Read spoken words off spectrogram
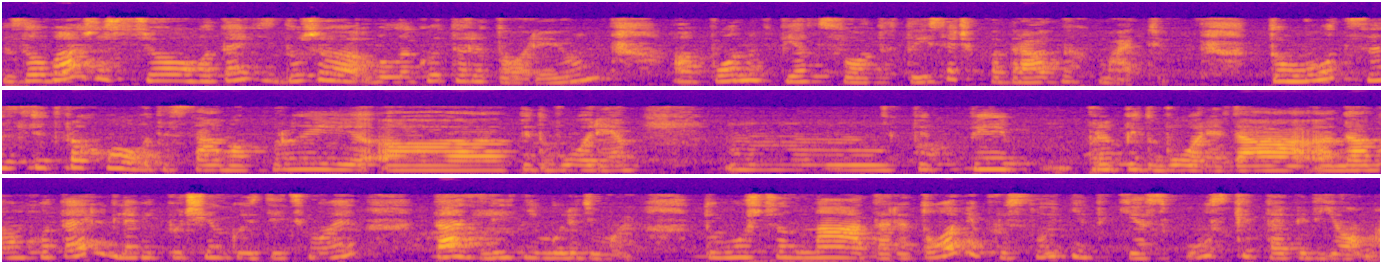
Зауважу, що готель з дуже великою територією, понад 500 тисяч квадратних метрів. Тому це слід враховувати саме при підборі при підборі да, даного готелю для відпочинку з дітьми та з літніми людьми, тому що на території присутні такі спуски та підйоми.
